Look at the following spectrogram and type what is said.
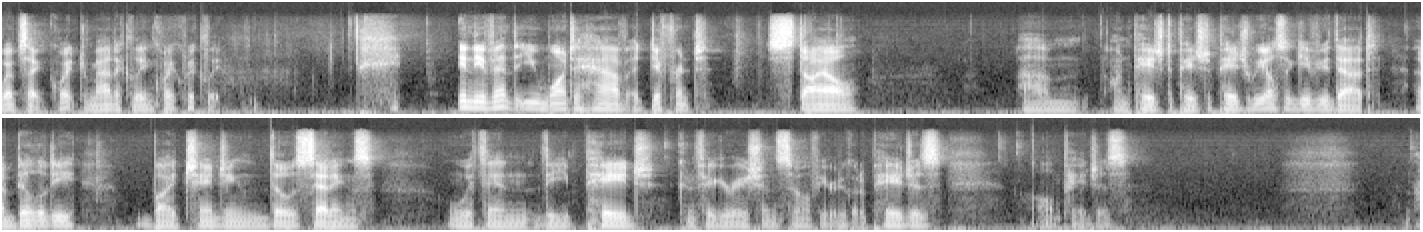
website quite dramatically and quite quickly. In the event that you want to have a different style um, on page to page to page, we also give you that ability by changing those settings within the page configuration. So if you were to go to pages, all pages, the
